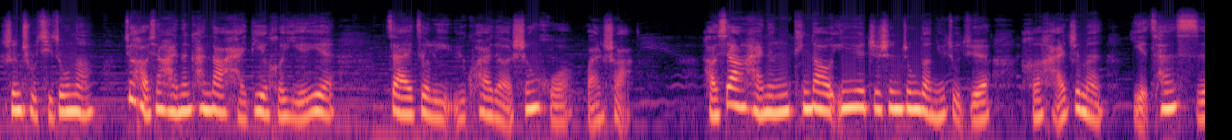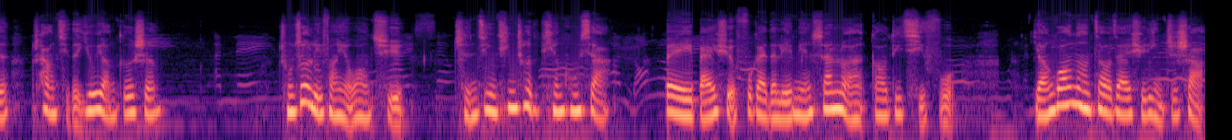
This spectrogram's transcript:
身处其中呢，就好像还能看到海蒂和爷爷。在这里愉快的生活玩耍，好像还能听到音乐之声中的女主角和孩子们野餐时唱起的悠扬歌声。从这里放眼望去，沉静清澈的天空下，被白雪覆盖的连绵山峦高低起伏，阳光呢照在雪顶之上，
